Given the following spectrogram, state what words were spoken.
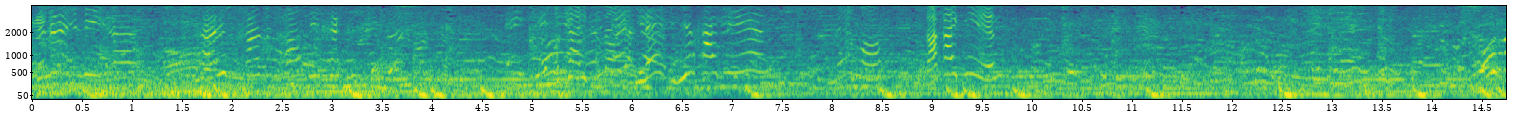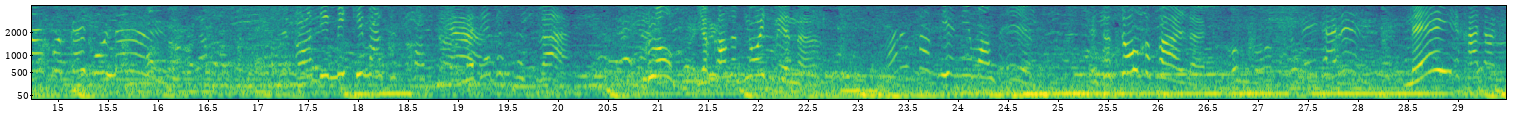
Zullen we in die eh, huis gaan om al die gekke dingen? We kijken wel, ja. Nee, hier ga ik niet in. Nee man, daar ga ik niet in. Mickey Mouse is schattig. Ja. Maar dit is te zwaar. Klopt, je kan het nooit winnen. Waarom gaat hier niemand in? Is het zo gevaarlijk? Ben je daarin? Nee, ik ga daar niet.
